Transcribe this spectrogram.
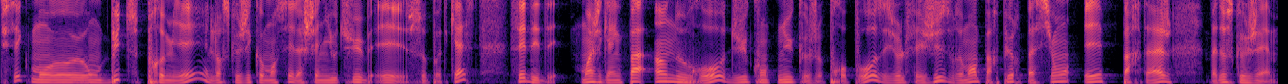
Tu sais que mon, but premier, lorsque j'ai commencé la chaîne YouTube et ce podcast, c'est d'aider. Moi, je ne gagne pas un euro du contenu que je propose et je le fais juste vraiment par pure passion et partage bah, de ce que j'aime.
